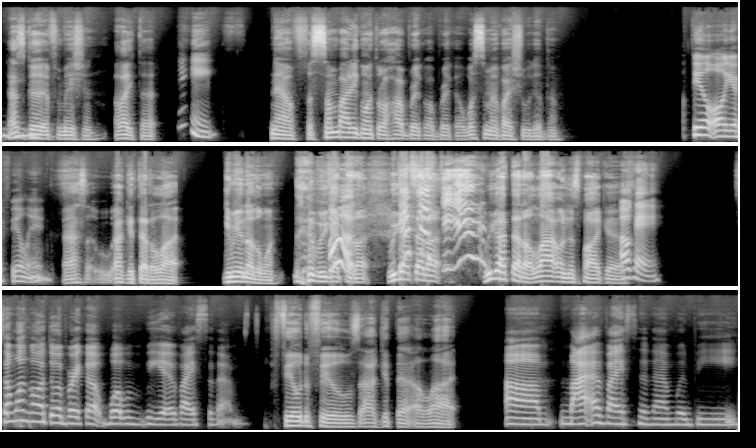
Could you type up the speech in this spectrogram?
That's Mhm. good information. I like that. Thanks. Now, for somebody going through a heartbreak or breakup, what's some advice you would give them? Feel all your feelings. That's, I get that a lot. Give me another one. we got that. A, we got That's that. Uh, a, we got that a lot on this podcast. Okay. Someone going through a breakup, what would be your advice to them? Feel the feels. I get that a lot. Um, my advice to them would be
